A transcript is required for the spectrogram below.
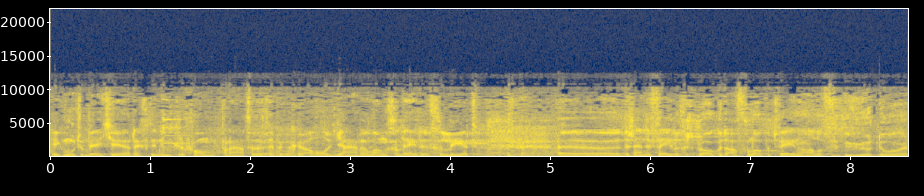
ik moet een beetje recht in de microfoon praten. Dat heb ik al jarenlang geleden geleerd. Uh, er zijn er vele gesproken de afgelopen 2,5 uur door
